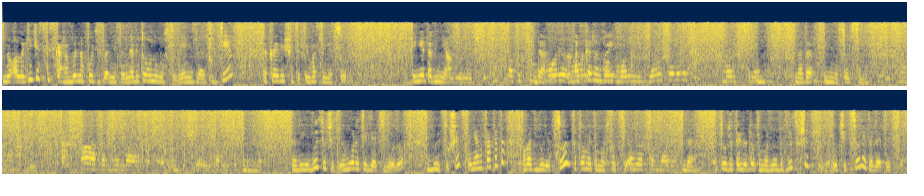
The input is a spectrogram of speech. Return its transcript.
Ну, а логически, скажем, вы находитесь, не знаю, на обетованном острове, я не знаю, где, такая вещь, и у вас нет соли. И нет огня. А да. Море, а скажем, вы... А море нельзя? Море надо именно соль саму. А, так же, да. Надо ее высушить. Вы можете взять воду, высушить, понятно, как это? У вас будет соль, потом это можно сделать. Да. Это уже тогда тоже можно высушить, получить соль, и тогда это сделать.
